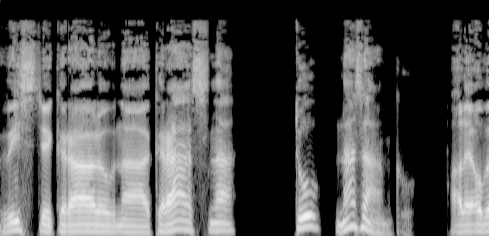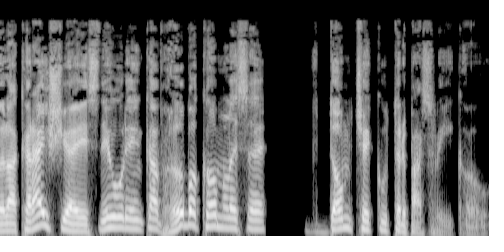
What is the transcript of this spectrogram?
Vy ste kráľovná krásna tu na zámku, ale oveľa krajšia je snehulienka v hlbokom lese v domčeku trpaslíkov.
